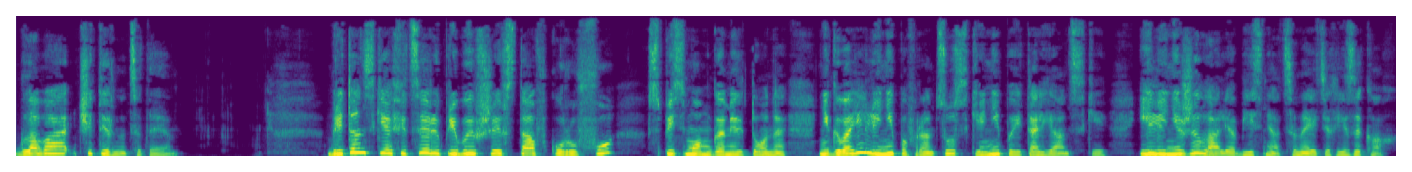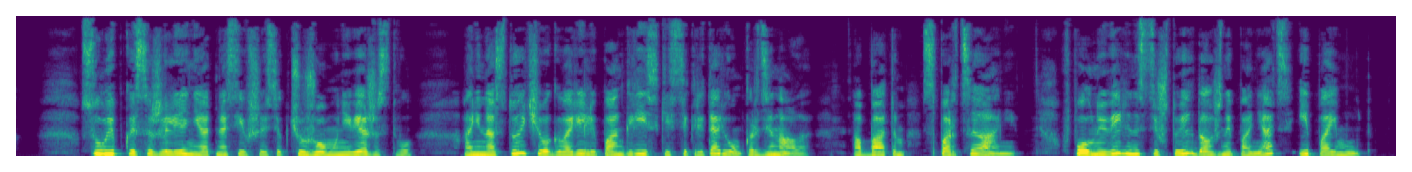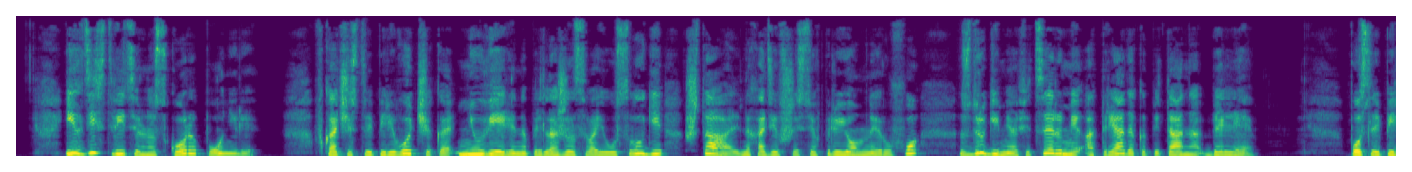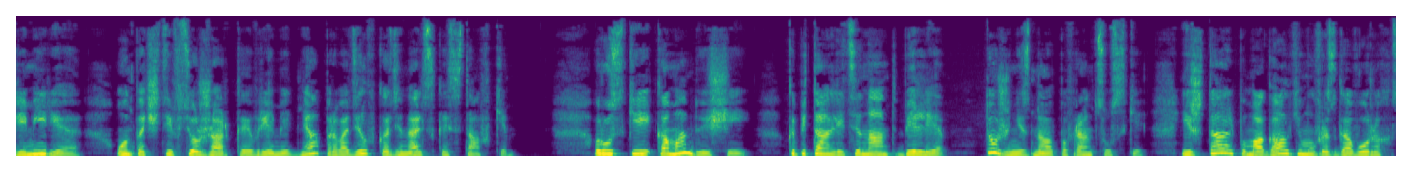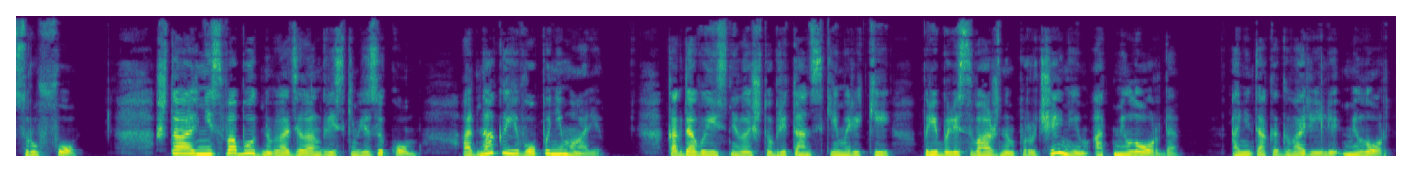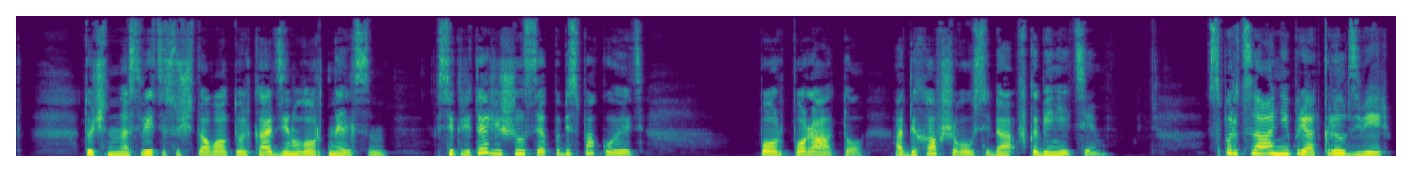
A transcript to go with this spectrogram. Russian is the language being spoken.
Глава 14. Британские офицеры, прибывшие в ставку Руфо с письмом Гамильтона, не говорили ни по-французски, ни по-итальянски или не желали объясняться на этих языках. С улыбкой сожаления, относившейся к чужому невежеству, они настойчиво говорили по-английски с секретарем кардинала, аббатом Спарциани, в полной уверенности, что их должны понять и поймут. Их действительно скоро поняли. В качестве переводчика неуверенно предложил свои услуги Штааль, находившийся в приемной Руфо с другими офицерами отряда капитана Беле. После перемирия он почти все жаркое время дня проводил в кардинальской ставке. Русский командующий, капитан-лейтенант Беле, тоже не знал по-французски, и Шталь помогал ему в разговорах с Руфо. Шталь не свободно владел английским языком, однако его понимали. Когда выяснилось, что британские моряки прибыли с важным поручением от «Милорда», они так и говорили «Милорд», точно на свете существовал только один лорд Нельсон, секретарь решился побеспокоить Порпорато, отдыхавшего у себя в кабинете. Спарциани приоткрыл дверь,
